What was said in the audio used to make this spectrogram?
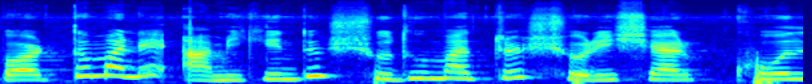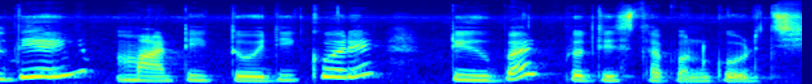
বর্তমানে আমি কিন্তু শুধুমাত্র সরিষার খোল দিয়েই মাটি তৈরি করে টিউবার প্রতিস্থাপন করছি।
